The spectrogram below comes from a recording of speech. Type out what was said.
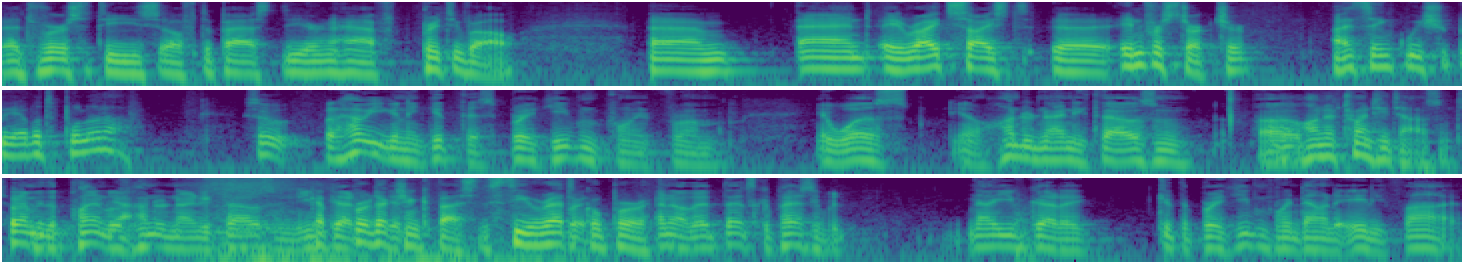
adversities of the past year and a half pretty well, um, and a right-sized uh, infrastructure, I think we should be able to pull it off. So, but how are you going to get this break-even point from? It was, you know, 190,000. Uh, 120,000. But I mean, the plan was yeah. 190,000. You've got production get, capacity, theoretical per. I know that, that's capacity, but now you've got to get the break-even point down to 85.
